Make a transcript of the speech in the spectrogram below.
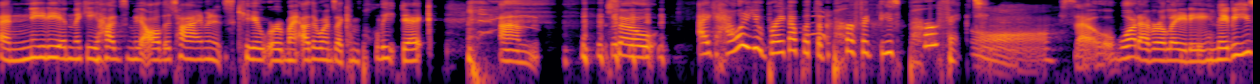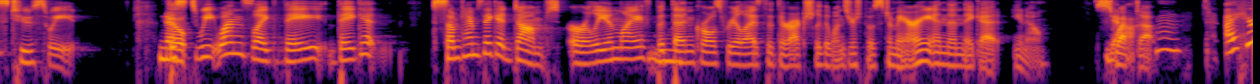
and needy, and like he hugs me all the time, and it's cute. Or my other one's a complete dick. Um, so I, how do you break up with the perfect? He's perfect. Oh, So whatever, lady. maybe he's too sweet. No, The sweet ones, like they they get sometimes they get dumped early in life, but Mhm. then girls realize that they're actually the ones you're supposed to marry, and then they get you know swept Yeah. up. Hmm. I hear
